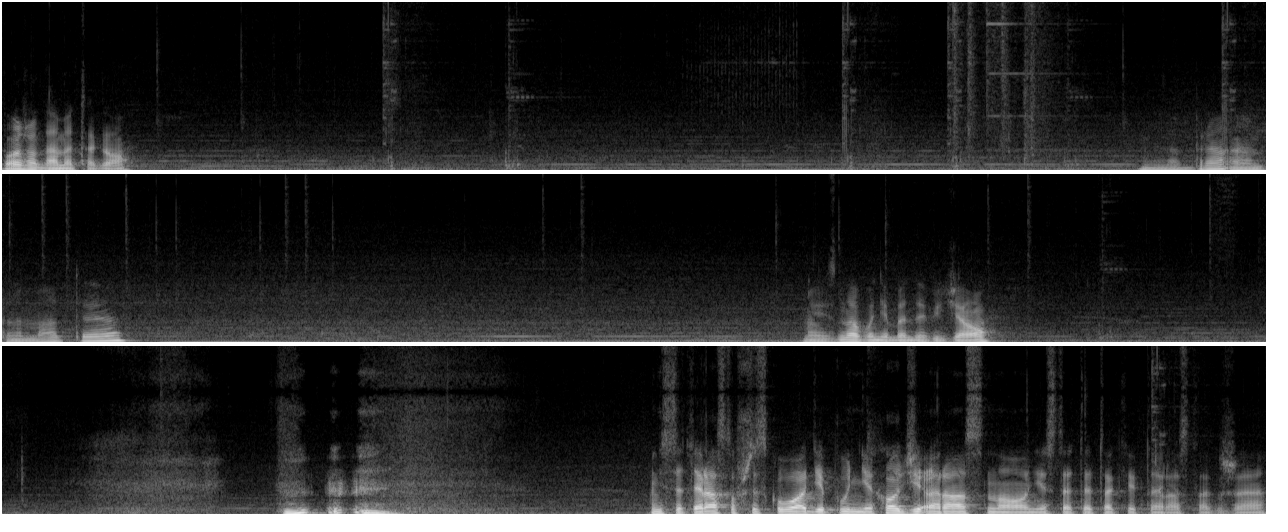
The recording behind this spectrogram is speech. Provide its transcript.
Pożądamy tego. Dobra, emblematy. No i znowu nie będę widział. Niestety raz to wszystko ładnie, płynnie chodzi, a raz no niestety tak jak teraz, także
